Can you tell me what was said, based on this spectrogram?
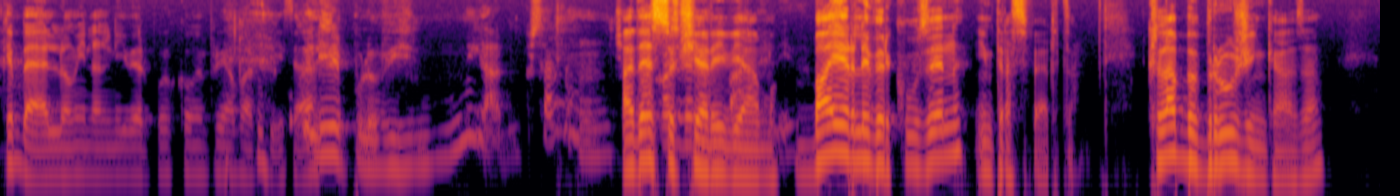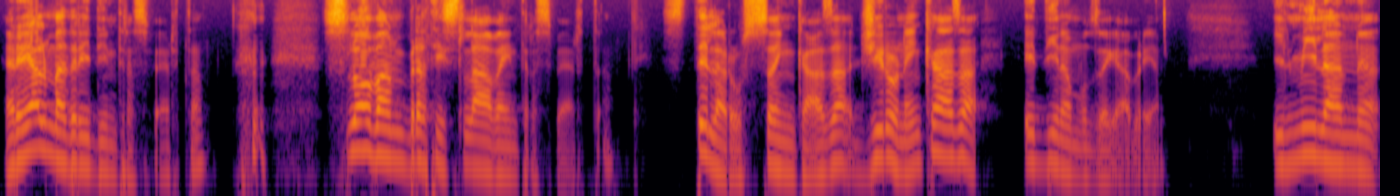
Che bello Milan-Liverpool come prima partita. Eh. Liverpool c'è Adesso ci arriviamo. va bene. Bayer Leverkusen in trasferta, Club Bruges in casa, Real Madrid in trasferta, Slovan Bratislava in trasferta, Stella Rossa in casa, Girone in casa e Dinamo Zagabria. Il Milan,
